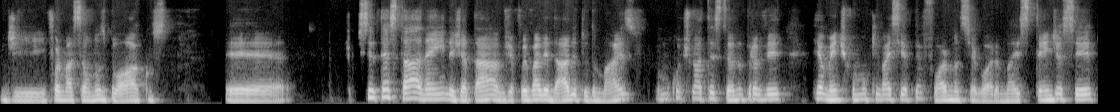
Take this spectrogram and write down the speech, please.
de informação nos blocos. É, precisa testar, né, ainda, já tá, já foi validado e tudo mais. Vamos continuar testando para ver realmente como que vai ser a performance agora, mas tende a ser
